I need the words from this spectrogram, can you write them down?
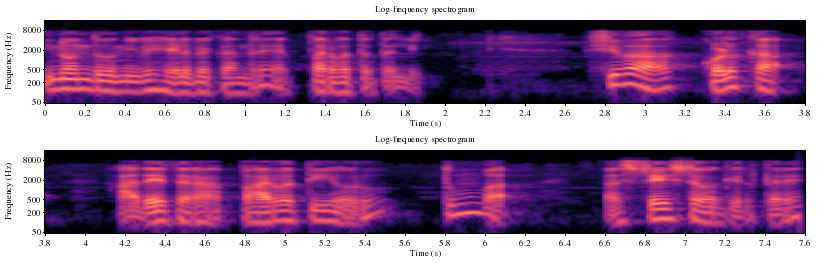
ಇನ್ನೊಂದು ನೀವು ಹೇಳಬೇಕಂದ್ರೆ ಪರ್ವತದಲ್ಲಿ. ಶಿವ ಕೊಳಕ, ಅದೇ ಥರ ಪಾರ್ವತಿಯವರು ತುಂಬ ಶ್ರೇಷ್ಠವಾಗಿರ್ತಾರೆ,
